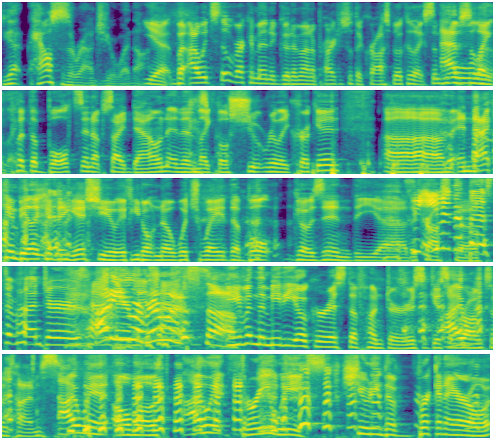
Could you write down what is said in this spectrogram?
You got houses around you or whatnot. Yeah, but I would still recommend a good amount of practice with the crossbow because like some people will, like put the bolts in upside down and then like they'll shoot really crooked, um, and that can be like a big issue if you don't know which way the bolt goes in the uh, the See, even the best of hunters. Have How do you remember mishaps. this stuff? Even the mediocrest of hunters gets it I- wrong sometimes. I went almost. I went three weeks shooting the frickin' arrow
